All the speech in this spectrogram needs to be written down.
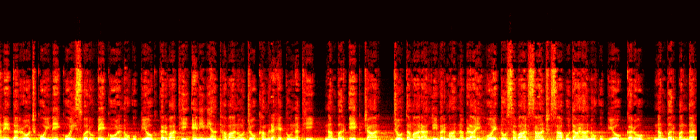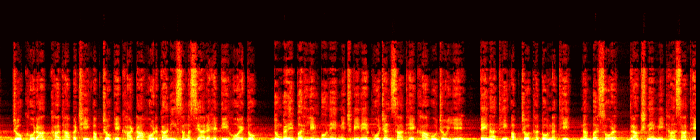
અને દરરોજ કોઈને કોઈ સ્વરૂપે ગોળનો ઉપયોગ કરવાથી એનિમિયા થવાનો જોખમ રહેતું નથી. નંબર એક ચાર, જો તમારા લીવરમાં નબળાઈ હોય તો સવાર સાંજ સાબુદાણાનો ઉપયોગ કરો. નંબર પંદર, જો ખોરાક ખાધા પછી અપચો કે ખાટા હોડકાની સમસ્યા રહેતી હોય તો ડુંગળી પર લીંબુને નીચવીને ભોજન સાથે ખાવું જોઈએ. તેનાથી અપચો થતો નથી. નંબર સોળ, દ્રાક્ષને મીઠા સાથે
